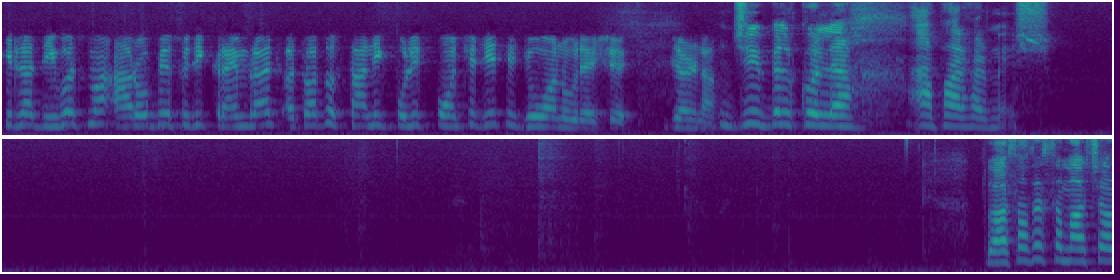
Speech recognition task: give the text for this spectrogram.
કેટલા દિવસમાં આરોપીઓ સુધી ક્રાઇમ બ્રાન્ચ અથવા તો સ્થાનિક પોલીસ પહોંચે છે, તે જોવાનું રહેશે. ઝરણા. જી, બિલકુલ. આભાર, હરમેશ. તો આ સાથે સમાચારો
